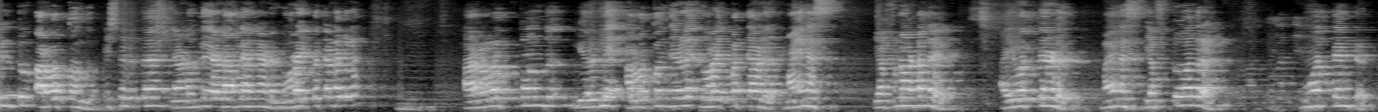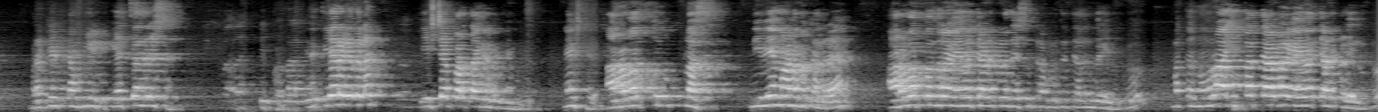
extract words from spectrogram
ಇಂಟು ಅರವತ್ತೊಂದು. ಎಷ್ಟಾಗುತ್ತೆ ಎರಡೊಂದು ಎರಡು, ಆರ್ಲೆ ಹನ್ನೆರಡು. ನೂರ ಇಪ್ಪತ್ತೆರಡು ಅರವತ್ತೊಂದು, ಎರಡ್ಲೆ ಅರವತ್ತೊಂದು, ಎರಡ್ಲೆ ನೂರ ಇಪ್ಪತ್ತೆರಡು. ಮೈನಸ್ ಎಫ್ ನಾಟ್ ಅಂದ್ರೆ ಐವತ್ತೆರಡು. ಮೈನಸ್ ಎಫ್ ಟು ಅಂದ್ರೆ ಮೂವತ್ತೆಂಟು. ಬ್ರಾಕೆಟ್ ಕಂಪ್ಲೀಟ್ ಎಚ್ ಅಂದ್ರೆ ಎಷ್ಟು? ಇದು ಕ್ಲಿಯರ್ ಆಗಿದಲ್ಲ ಈ ಸ್ಟೆಪ್ ಅರ್ಥ ಆಗಿರ್ಬೇಕು ನಿಮ್ಗೆ. ನೆಕ್ಸ್ಟ್ ಅರವತ್ತು ಪ್ಲಸ್ ನೀವೇ ಮಾಡ್ಬೇಕಂದ್ರೆ ಅರವತ್ತೊಂದ್ರ ಐವತ್ತೆರಡು ಕಳೆದ ಎಷ್ಟು ಉತ್ತರ ಬರ್ತೈತಿ? ಅದನ್ನ ಬರೀಬೇಕು. ಮತ್ತೆ ನೂರ ಇಪ್ಪತ್ತೆರಡರಾಗ ಐವತ್ತೆರಡು ಕಳಿಬೇಕು.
